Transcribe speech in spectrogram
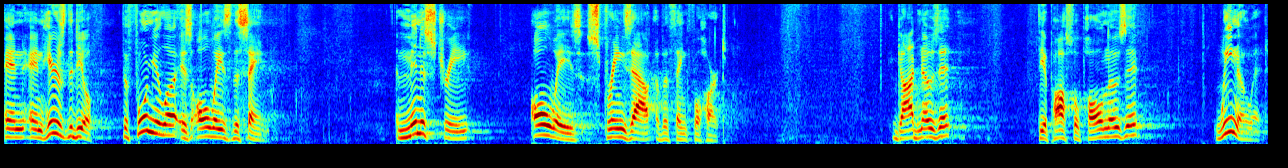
And, and here's the deal the formula is always the same. Ministry always springs out of a thankful heart. God knows it, the Apostle Paul knows it, we know it.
